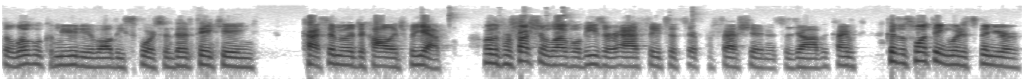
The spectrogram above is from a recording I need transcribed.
the local community of all these sports and then thinking kind of similar to college. But yeah on the professional level these are athletes it's their profession it's a job. It kind of because it's one thing when it's been your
